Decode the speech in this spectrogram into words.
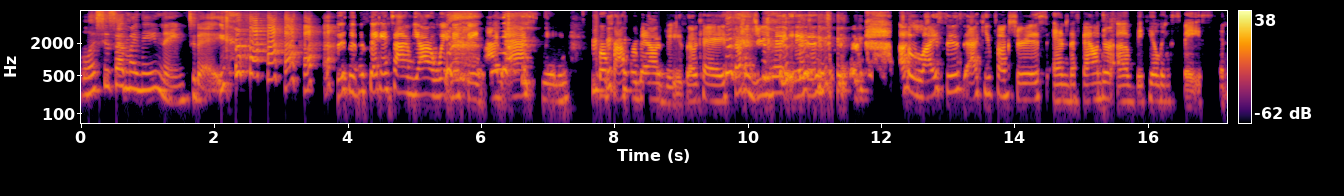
Let's just have my name name today. this is the second time y'all are witnessing. I'm asking for proper boundaries. Okay. Sondrina is a licensed acupuncturist and the founder of The Healing Space, an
